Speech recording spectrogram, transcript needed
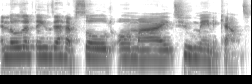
And those are things that have sold on my two main accounts.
